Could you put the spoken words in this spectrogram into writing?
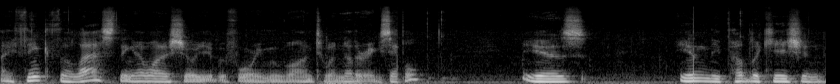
I think the last thing I want to show you before we move on to another example is in the publication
